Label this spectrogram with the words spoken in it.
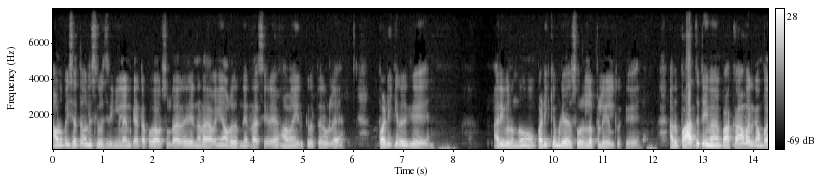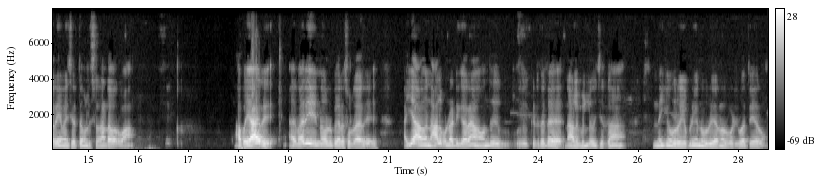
அவனை போய் செத்தவன் லிஸ்ட்டில் வச்சுருக்கீங்களேன்னு கேட்டப்போ அவர் சொல்கிறாரு என்னடா அவன் அவ்வளோ இருந்து என்னடா செய்வேன் அவன் இருக்கிற தெருவில் படிக்கிறதுக்கு அறிவு இருந்தும் படிக்க முடியாத சூழலில் பிள்ளைகள் இருக்குது அதை பார்த்துட்டு இவன் பார்க்காம இருக்கான் பாரு இவன் செத்த லிஸ்ட்டில் தாண்டா வருவான். அப்போ யார்? அது மாதிரி இன்னொரு பேரை சொல்கிறாரு ஐயா அவன் நாலு பொண்டாட்டிக்காரன் அவன் வந்து கிட்டத்தட்ட நாலு மில்லு வச்சுருக்கான். இன்றைக்கும் ஒரு எப்படியும் நூறு இரநூறு கோடி ரூபா தேரும்.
